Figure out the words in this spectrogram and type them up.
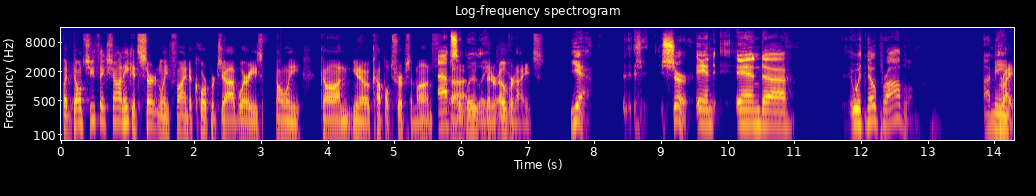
But don't you think, Sean, he could certainly find a corporate job where he's only gone, you know, a couple trips a month. uh, Absolutely. that are overnights. yeah sure and and uh with no problem i mean right.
